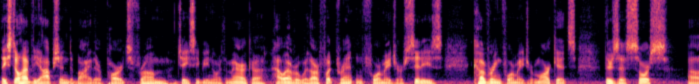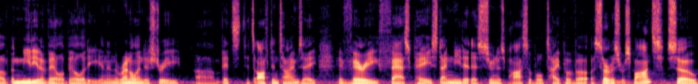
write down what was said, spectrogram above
They still have the option to buy their parts from JCB North America. However, with our footprint in four major cities, covering four major markets, there's a source of immediate availability. And in the rental industry, um, it's it's oftentimes a, a very fast-paced, I need it as soon as possible type of a, a, service mm. response. So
